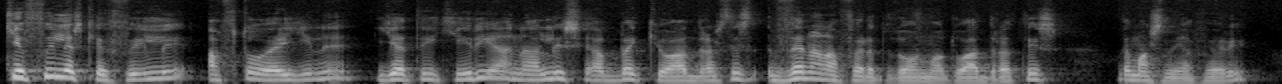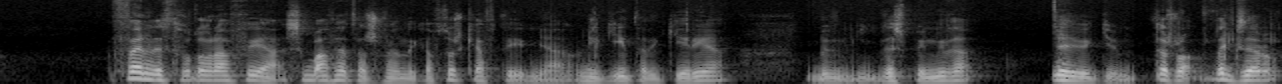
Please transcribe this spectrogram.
Και φίλες και φίλοι, αυτό έγινε γιατί η κυρία Αναλύσια Μπέκ και ο άντρας της, δεν αναφέρεται το όνομα του άντρα της, δεν μας ενδιαφέρει. Φαίνεται στη φωτογραφία, συμπαθέτας σου φαίνεται και αυτός και αυτή, μια γλυκύτατη κυρία, δεσποινίδα, ε, δεν ξέρω.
